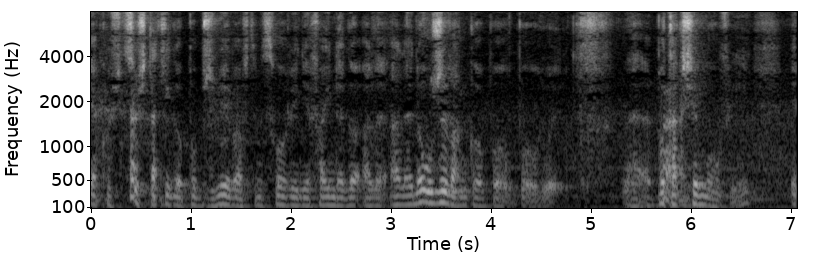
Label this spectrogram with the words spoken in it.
Jakoś coś takiego pobrzmiewa w tym słowie niefajnego, ale, ale no używam go, bo, bo E, bo tak się mówi. E,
